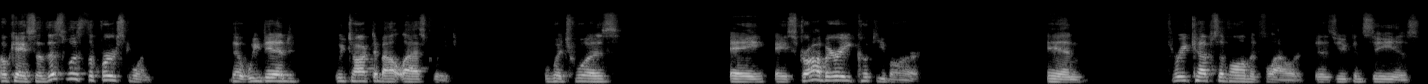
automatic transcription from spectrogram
Okay, so this was the first one that we did, we talked about last week, which was a, a strawberry cookie bar and three cups of almond flour, as you can see, is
